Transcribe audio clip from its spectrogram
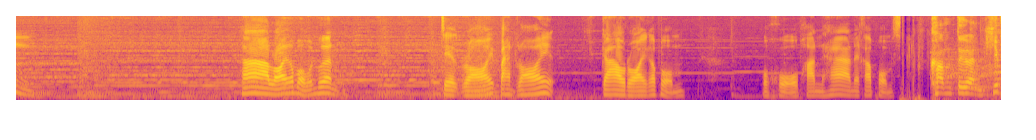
อห้าร้อยครับผมเพื่อนๆเจ็ดร้อยแปดร้อยเก้าร้อยครับผม โอ้โหพันห้านะครับผมคำเตือนคลิป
